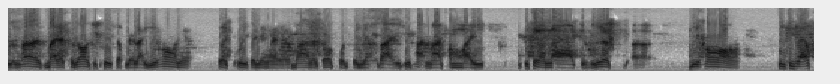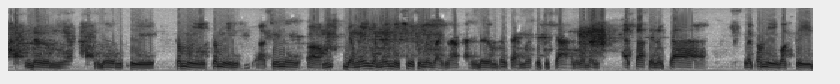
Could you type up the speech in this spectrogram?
หรือว่าไบรัสโลที่คุยกับหลาย ๆ ยี่ห้อเนี่ยเปิดคุยกันยังไงบ้างแล้วก็ผลเป็นอย่างไรที่ผ่านมาทำไมพิจารณาถึงเลือกอยี่ห้อจริงๆแล้วแผนเดิมเนี่ยแผนเดิมคือก็มีก็มีเอ่อซิโนเอ่อยังไม่ยังไม่มีชื่อซิโนแวคนะแผนเดิมตั้งแต่เมื่อพฤศจิกาแล้วก็เป็นแอสตราเซเนกาแล้วก็มีวัคซีน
